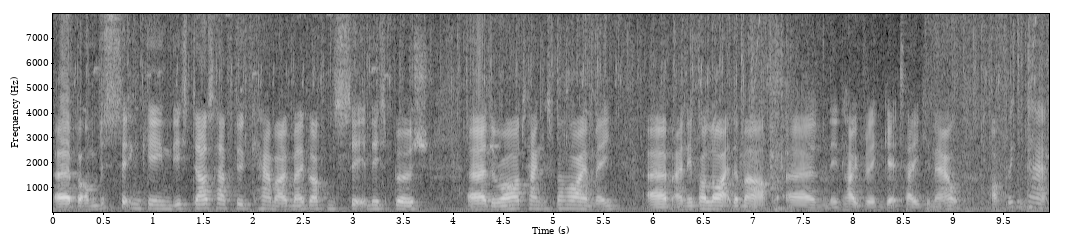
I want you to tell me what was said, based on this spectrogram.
Uh, but I'm just thinking, this does have good camo. Maybe I can sit in this bush. Uh, there are tanks behind me. Um, and if I light them up, um, then hopefully they can get taken out. I think that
